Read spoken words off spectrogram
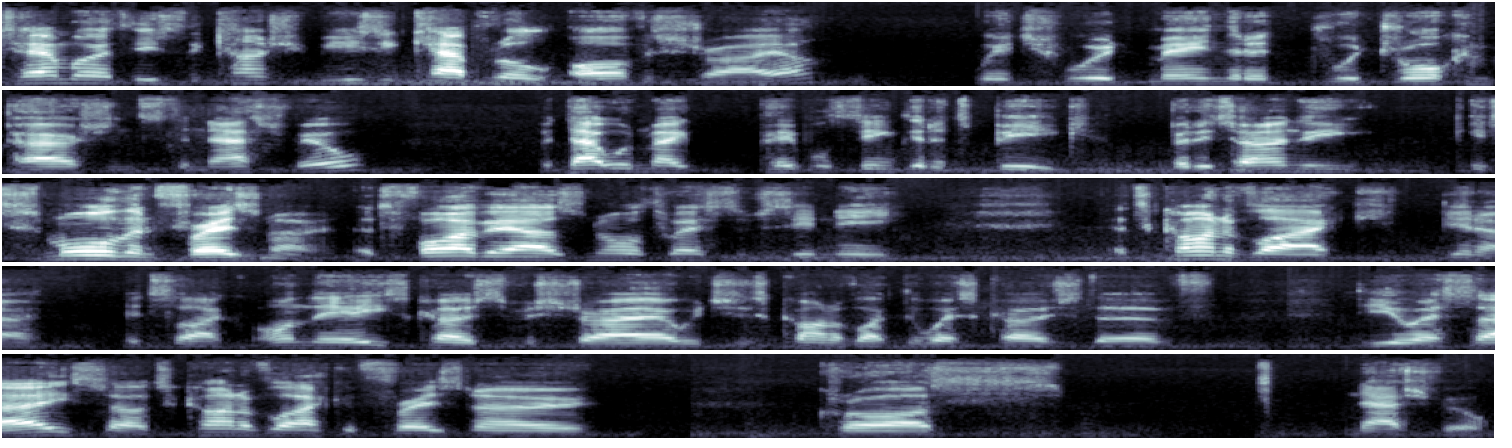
Tamworth is the country music capital of Australia, which would mean that it would draw comparisons to Nashville, but that would make people think that it's big. But it's only it's smaller than Fresno. It's five hours northwest of Sydney. It's kind of like you know, it's like on the east coast of Australia, which is kind of like the west coast of the USA. So it's kind of like a Fresno cross Nashville.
